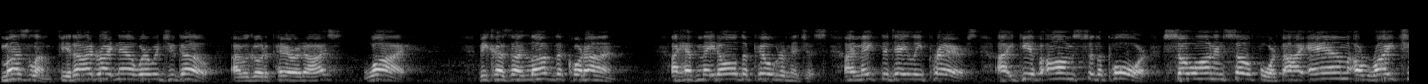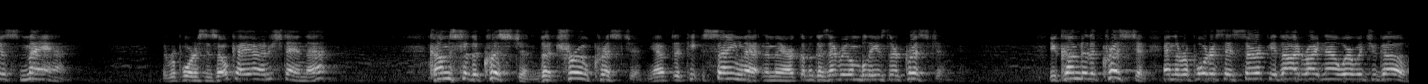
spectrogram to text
Muslim, if you died right now, where would you go? I would go to paradise. Why? Because I love the Quran. I have made all the pilgrimages. I make the daily prayers. I give alms to the poor, so on and so forth. I am a righteous man. The reporter says, Okay, I understand that. Comes to the Christian, the true Christian. You have to keep saying that in America because everyone believes they're Christian. You come to the Christian, and the reporter says, Sir, if you died right now, where would you go?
